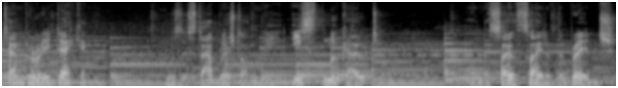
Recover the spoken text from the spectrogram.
temporary decking was established on the east lookout on the south side of the bridge,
